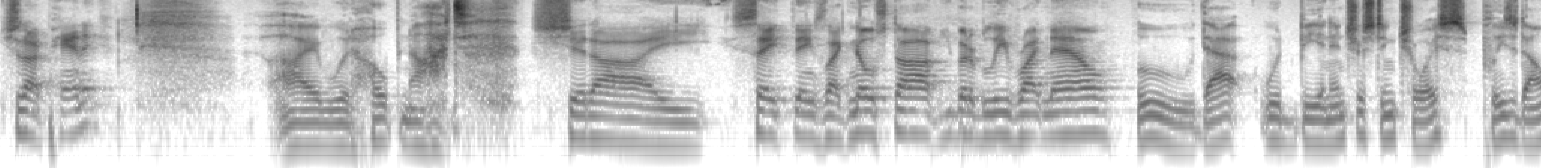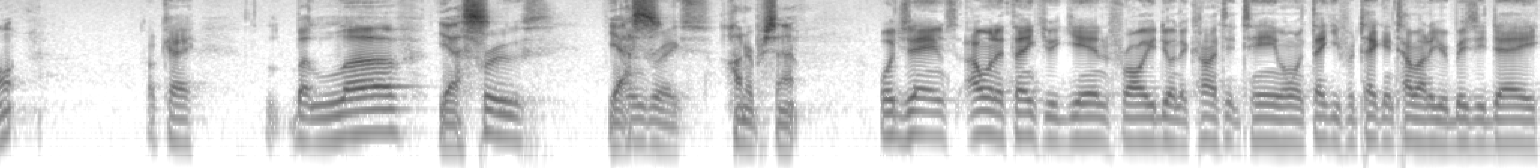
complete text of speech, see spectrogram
Should I panic? I would hope not. Should I say things like, no, stop, you better believe right now? Ooh, that would be an interesting choice. Please don't. Okay. But love, Yes. truth, Yes. and grace. 100%. Well, James, I want to thank you again for all you do on the content team. I want to thank you for taking time out of your busy day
